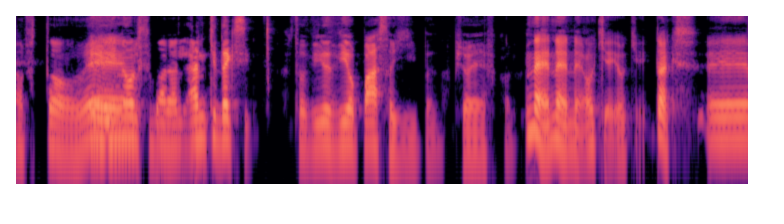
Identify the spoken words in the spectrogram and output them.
Αυτό. Ε, Ε, είναι όλοι στην παραλία. Αν και εντάξει, στο 2-2 πας στο γήπεδο. Πιο εύκολο. Ναι, ναι, ναι, οκ, οκ. Εντάξει. Ε,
